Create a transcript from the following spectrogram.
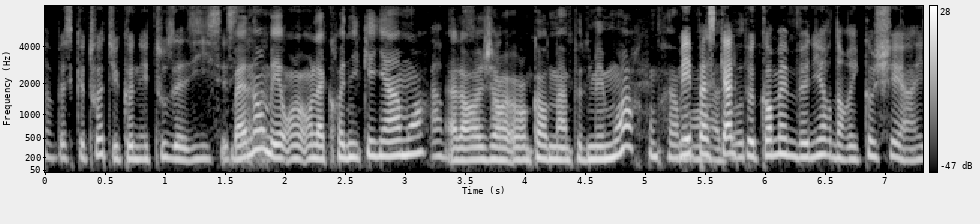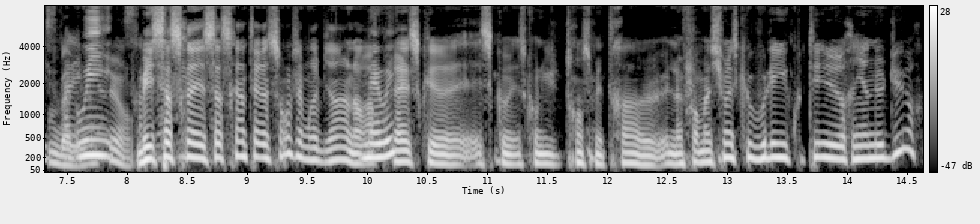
Ah, Parce que toi, tu connais tout Zazie, c'est ça Bah non, mais on, on l'a chroniqué il y a un mois. Ah bon, Alors j'ai encore un peu de mémoire, contrairement Mais Pascal peut quand même venir dans Ricochet. Hein. Il Bah, oui. Mais ça serait, ça serait intéressant, j'aimerais bien. Alors Mais après, oui. est-ce qu'on lui transmettra euh, l'information? Est-ce que vous voulez écouter euh, Rien ne dure?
